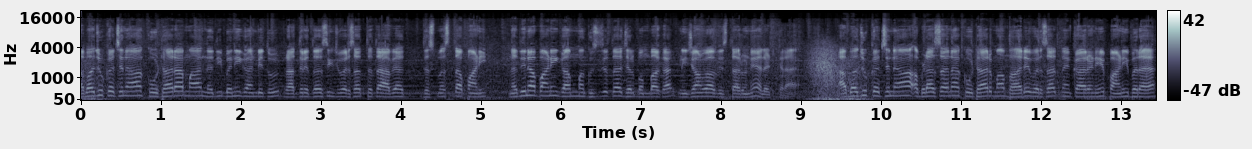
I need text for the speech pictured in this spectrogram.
આ બાજુ કચ્છના કોઠારામાં નદી બની ગાંડીતુર રાત્રે દસ ઇંચ વરસાદ થતા આવ્યા ધસમસતા પાણી. નદીના પાણી ગામમાં ઘૂસી જતા જળબંબાકાર નીચાણવાળા વિસ્તારોને એલર્ટ કરાયા. આ બાજુ કચ્છના અબડાસાના કોઠારમાં ભારે વરસાદને કારણે પાણી ભરાયા.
